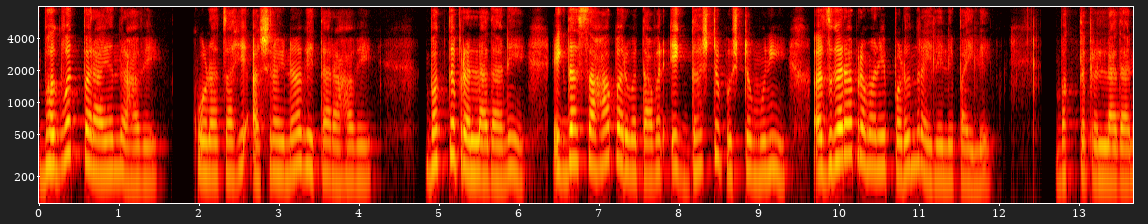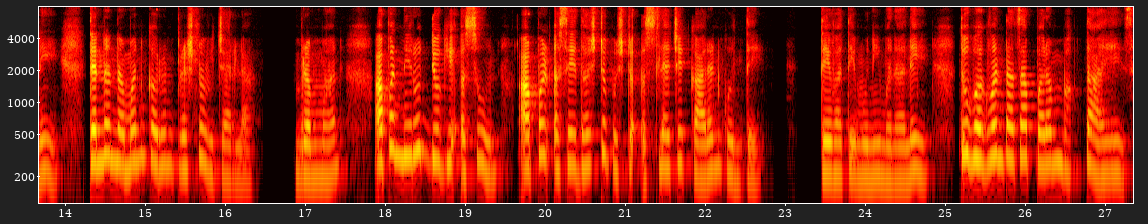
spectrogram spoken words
भगवत परायण राहावे कोणाचाही आश्रय न घेता राहावे. भक्त प्रल्हादाने एकदा सहा पर्वतावर एक धष्टपुष्ट मुनी अजगराप्रमाणे पडून राहिलेले पाहिले. भक्त प्रल्हादाने त्यांना नमन करून प्रश्न विचारला ब्रह्मान आपण निरुद्योगी असून आपण असे धष्टपुष्ट असल्याचे कारण कोणते? तेव्हा ते मुनी म्हणाले तू भगवंताचा परम भक्त आहेस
